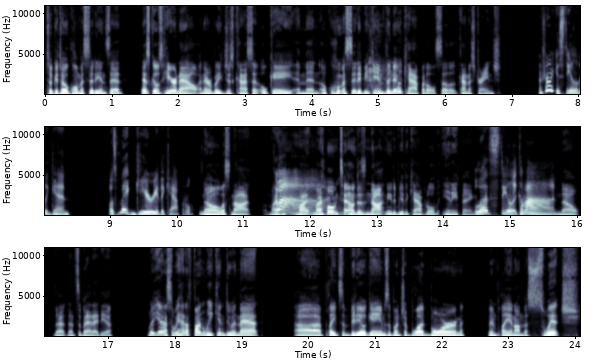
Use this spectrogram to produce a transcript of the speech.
took it to Oklahoma City, and said, "This goes here now." And everybody just kind of said, "Okay." And then Oklahoma City became the new capital. So kind of strange. I'm sure we could steal it again. Let's make Geary the capital. No, let's not. My Come my my hometown does not need to be the capital of anything. Let's steal it. Come on. No, that that's a bad idea. But yeah, so we had a fun weekend doing that. Uh, played some video games, a bunch of Bloodborne. Been playing on the Switch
